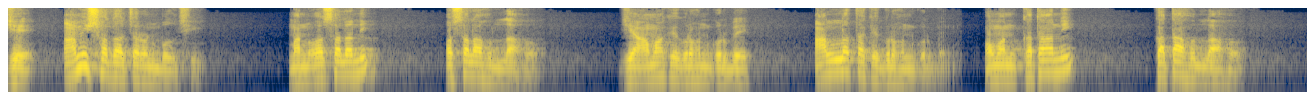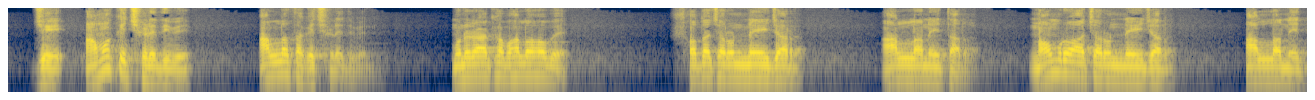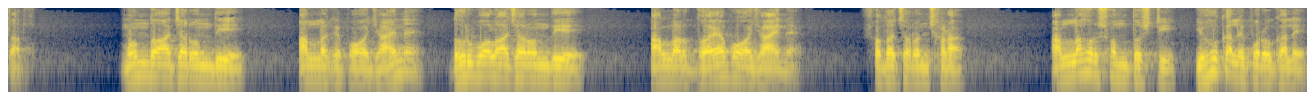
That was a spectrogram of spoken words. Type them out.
যে, আমি সদাচরণ বলছি। মান অসালানি অসালাহুল্লাহ যে আমাকে গ্রহণ করবে, আল্লাহ তাকে গ্রহণ করবেন। অমান কাতানি কাতাহুল্লাহ, যে আমাকে ছেড়ে দিবে, আল্লাহ তাকে ছেড়ে দিবেন। মনে রাখা ভালো হবে, সদাচরণ নেই যার, আল্লাহ নেই তার। নম্র আচরণ নেই যার, আল্লাহ নেই তার। মন্দ আচরণ দিয়ে আল্লাহকে পাওয়া যায় না, দুর্বল আচরণ দিয়ে আল্লাহর দয়া পাওয়া যায় না। সদাচরণ ছাড়া আল্লাহর সন্তুষ্টি ইহকালে পরকালে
